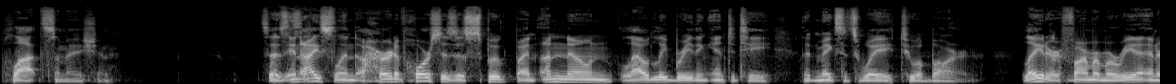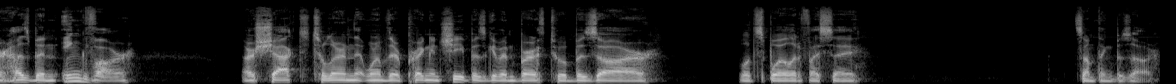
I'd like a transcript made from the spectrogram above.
plot summation. It says in Iceland, a herd of horses is spooked by an unknown, loudly breathing entity that makes its way to a barn. Later, farmer Maria and her husband Ingvar are shocked to learn that one of their pregnant sheep has given birth to a bizarre. Will it spoil it if I say something bizarre?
